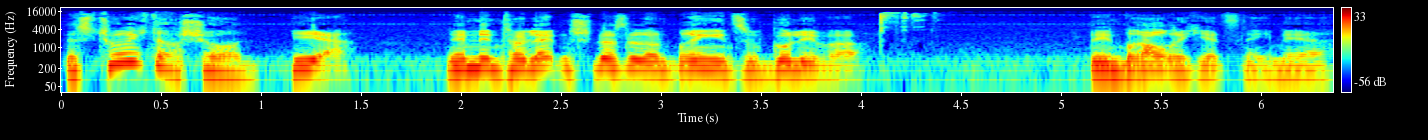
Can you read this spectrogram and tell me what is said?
das tue ich doch schon. Hier, nimm den Toilettenschlüssel und bring ihn zu Gulliver. Den brauche ich jetzt nicht mehr.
